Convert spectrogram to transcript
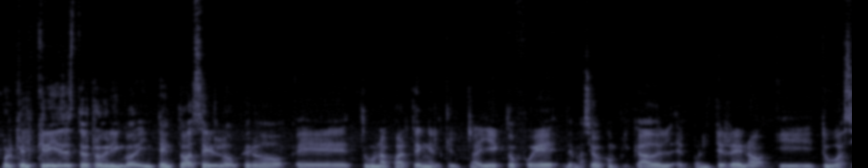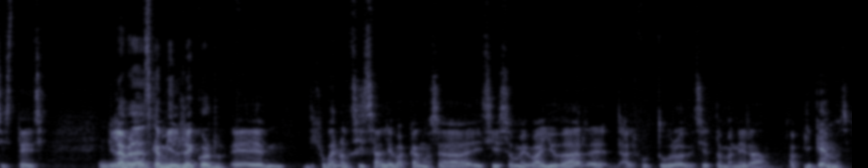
Porque el Chris, este otro gringo, intentó hacerlo, pero eh, tuvo una parte en la que el trayecto fue demasiado complicado el- el- por el terreno y tuvo asistencia. Y la verdad es que a mí el récord, eh, dije, bueno, si sale bacán, o sea, y si eso me va a ayudar eh, al futuro de cierta manera, apliquemos.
